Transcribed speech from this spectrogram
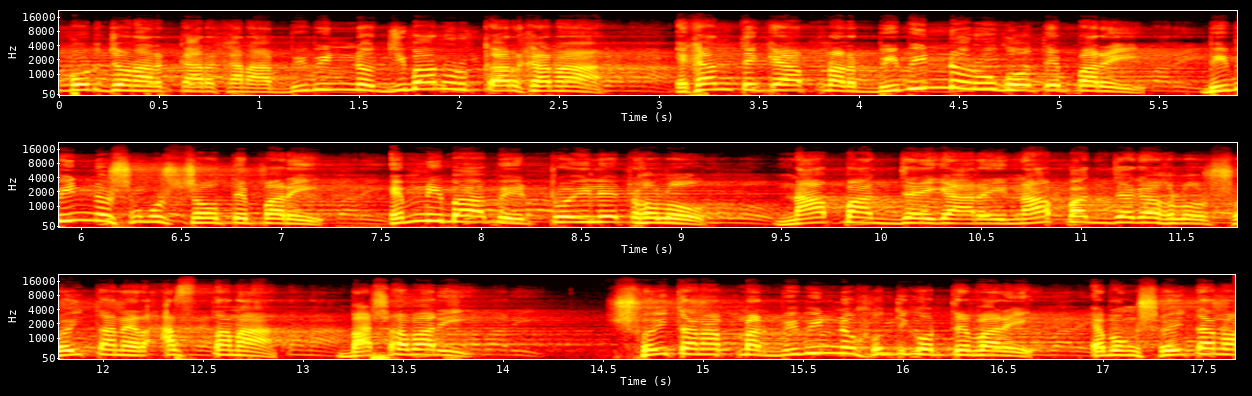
আবর্জনার কারখানা, বিভিন্ন জীবাণুর কারখানা, এখান থেকে আপনার বিভিন্ন রোগ হতে পারে, বিভিন্ন সমস্যা হতে পারে। এমনিভাবে টয়লেট হলো নাপাক জায়গা, আর এই নাপাক জায়গা হলো শৈতানের আস্তানা, বাসাবাড়ি। শৈতান আপনার বিভিন্ন ক্ষতি করতে পারে এবং শৈতানও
